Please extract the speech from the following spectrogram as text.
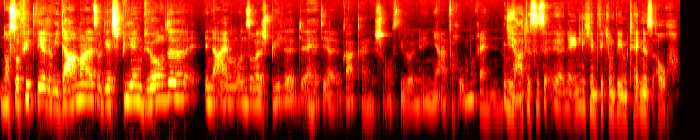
noch so fit wäre wie damals und jetzt spielen würde in einem unserer Spiele, der hätte ja gar keine Chance. Die würden ihn ja einfach umrennen. Ja, das ist eine ähnliche Entwicklung wie im Tennis auch.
